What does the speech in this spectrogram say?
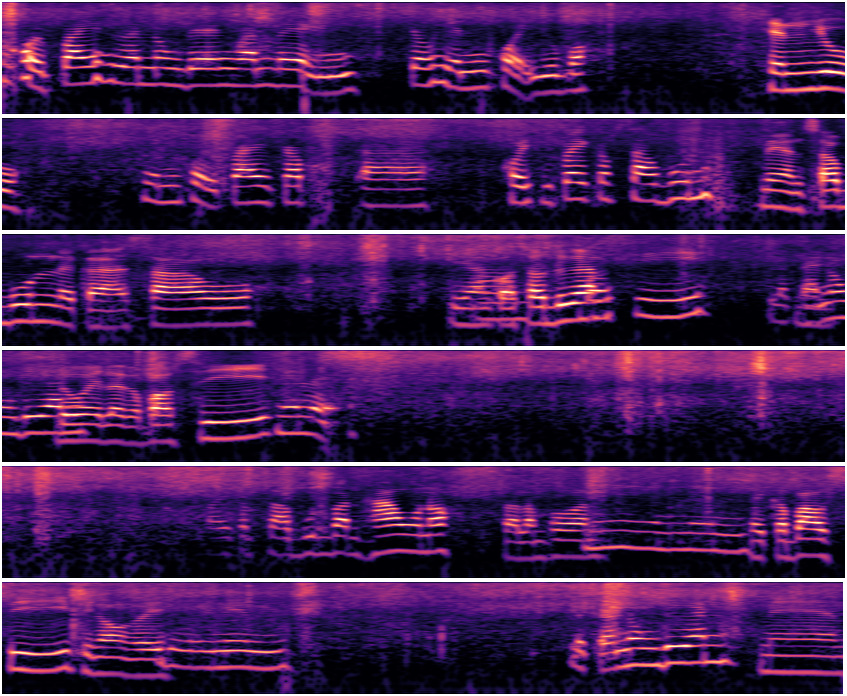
คือข่อยไปเฮือนนองแดงวันแรกนี่เจ้าเห็นข่อยอยู่บ่เห็นอยู่ เห็นข่อยไปกับอ่าข่อยสิไปกับสาวบุญแม่นสาวบุญแล้วก็สาวเอียงก็สาวเดือนสาวสีแล้วก็น้องเดือนโดยแล้วก็เบาซีนี่แหละไปกับสาวบุญบ้านเฮาเนาะสารลำพรแม่นแม่นแล้วก็เบาซีพี่น้องเอ้ยโดยแม่นแล้วก็น้องเดือนแม่น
